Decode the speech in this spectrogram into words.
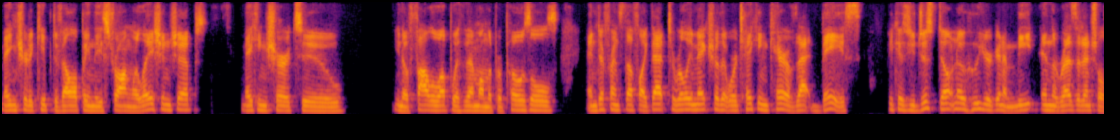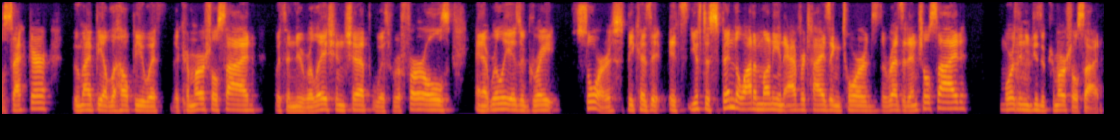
making sure to keep developing these strong relationships, making sure to you know follow up with them on the proposals and different stuff like that to really make sure that we're taking care of that base because you just don't know who you're going to meet in the residential sector who might be able to help you with the commercial side, with a new relationship, with referrals. And it really is a great source because it, it's you have to spend a lot of money in advertising towards the residential side more than you mm-hmm. do the commercial side.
